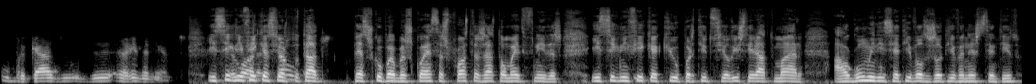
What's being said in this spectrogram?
o mercado de arrendamento. Isso significa, Sr. Deputado, peço desculpa, mas com essas propostas já estão bem definidas, isso significa que o Partido Socialista irá tomar alguma iniciativa legislativa neste sentido?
